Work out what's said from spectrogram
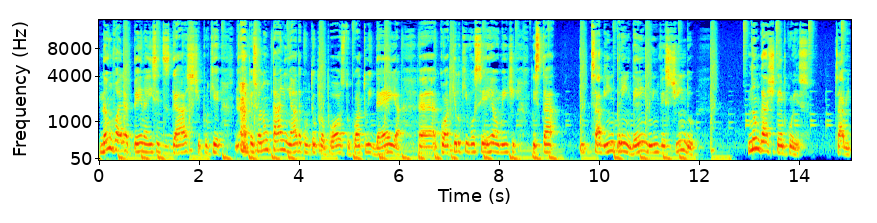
não vale a pena esse desgaste, porque a pessoa não está alinhada com o teu propósito, com a tua ideia, é, com aquilo que você realmente está sabe, empreendendo, investindo, não gaste tempo com isso, sabe?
